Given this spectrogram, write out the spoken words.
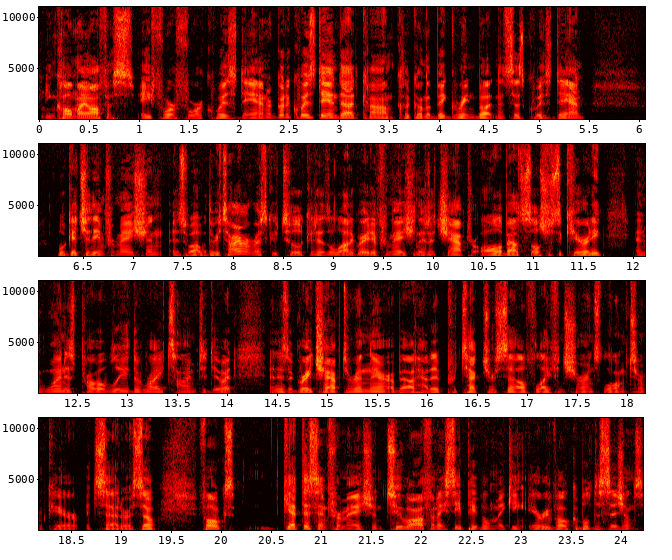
You can call my office, 844 Quiz Dan, or go to quizdan.com. Click on the big green button that says Quiz Dan. We'll get you the information as well. But the Retirement Rescue Toolkit has a lot of great information. There's a chapter all about Social Security and when is probably the right time to do it. And there's a great chapter in there about how to protect yourself, life insurance, long term care, etc. So, folks, get this information. Too often I see people making irrevocable decisions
